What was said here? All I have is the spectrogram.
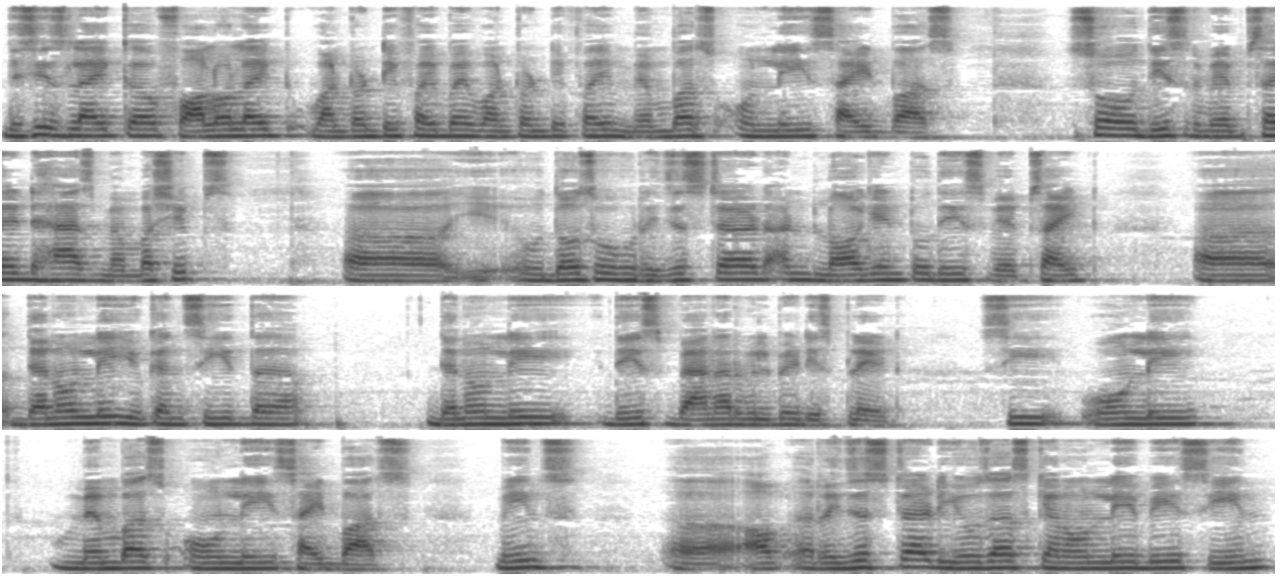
this is like a follow like 125 by 125 members only sidebars. So this website has memberships. Uh, those who registered and log into this website uh, then only you can see the then only this banner will be displayed. See only members only sidebars. Means uh, registered users can only be seen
